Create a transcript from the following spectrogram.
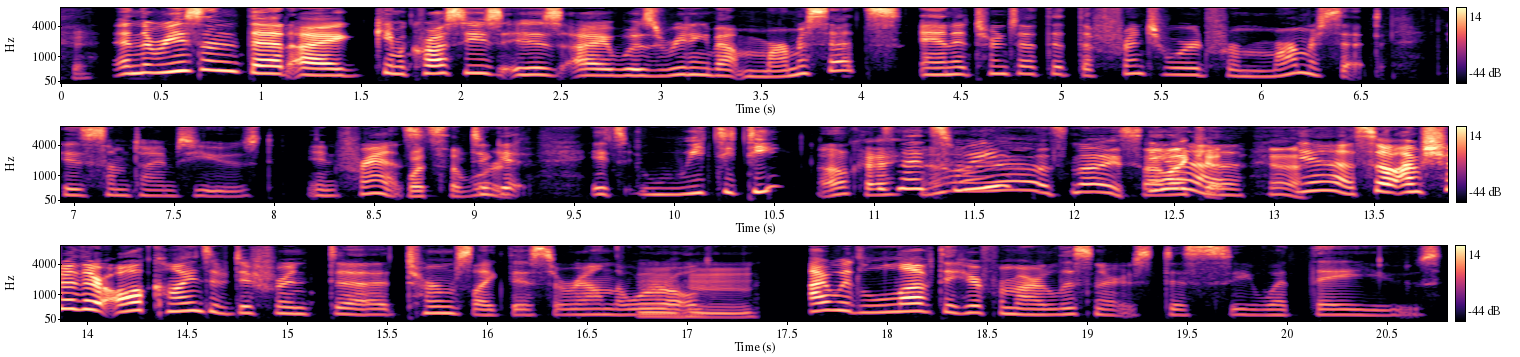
okay. And the reason that I came across these is I was reading about marmosets, and it turns out that the French word for marmoset is sometimes used in France. What's the to word? Get, it's ouistiti. Okay. Isn't that Oh, sweet? Yeah, that's nice. I like it. Yeah. yeah. So I'm sure there are all kinds of different uh, terms like this around the world. Mhm. I would love to hear from our listeners to see what they use.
